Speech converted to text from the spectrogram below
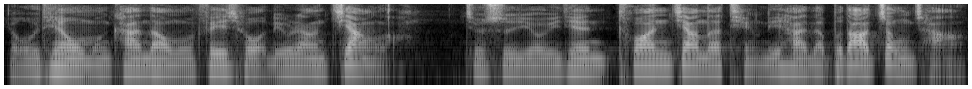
有一天我们看到我们 Facebook 流量降了，就是有一天突然降的挺厉害的，不大正常。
